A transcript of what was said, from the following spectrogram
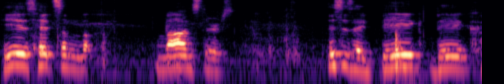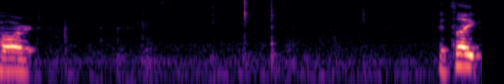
He has hit some monsters. This is a big, big card. It's like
